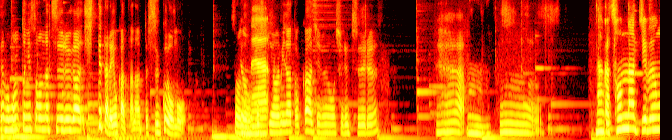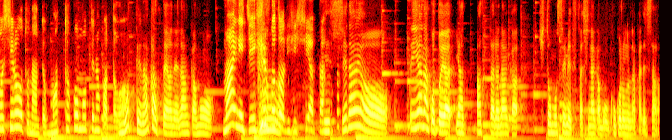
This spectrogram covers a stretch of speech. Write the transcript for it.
でも本当にそんなツールが知ってたらよかったなってすっごい思う。そのよね。星読みだとか自分を知るツールねううん。なんかそんな自分を知ろうとなんて全く思ってなかった思わ。ってなかったよね。なんかも毎日生きることに必死やった。う必死だよ。で嫌なことややあったらなんか人も責めてたしなんかもう心の中でさ。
